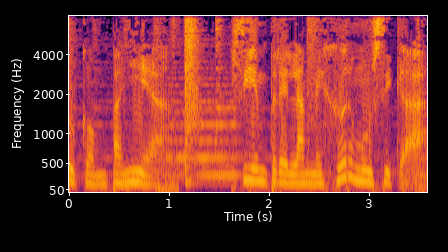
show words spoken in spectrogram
Tu compañía. Siempre la mejor música.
